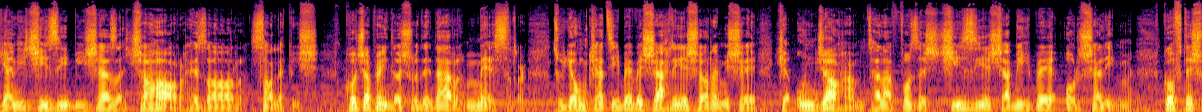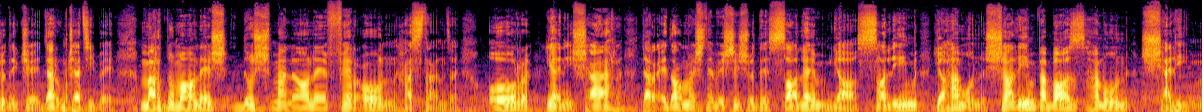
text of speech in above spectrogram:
یعنی چیزی بیش از چهار هزار سال پیش. کجا پیدا شده در مصر؟ توی اون کتیبه به شهری اشاره میشه که اونجا هم تلفظش چیزی شبیه به اورشلیم. گفته شده که در اون کتیبه مردمانش دشمنان فرعون هستند. اور یعنی شهر در ادامش نوشته شده سالم یا سالیم یا همون شالیم و باز همون شلیم.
